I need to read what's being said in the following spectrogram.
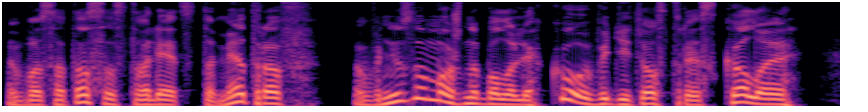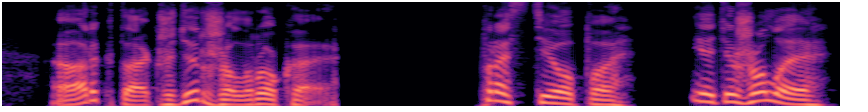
Высота составляет 100 метров, внизу можно было легко увидеть острые скалы, Арк также держал Рока. «Прости, Опа, я тяжелая.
